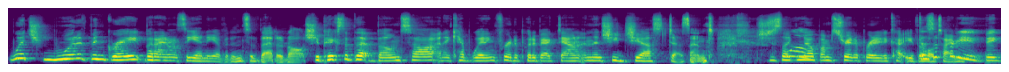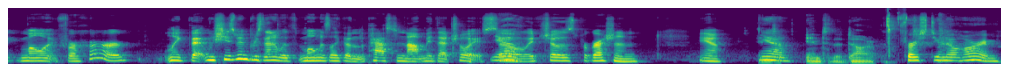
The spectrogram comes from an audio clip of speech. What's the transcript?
which would have been great, but I don't see any evidence of that at all. She picks up that bone saw, and I kept waiting for her to put it back down, and then she just doesn't. She's just like, Well, nope, I'm straight up ready to cut you the That's whole a time. pretty big moment for her. Like that, I mean, she's been presented with moments like that in the past and not made that choice. So Yeah. it shows progression. Yeah. yeah. Into the dark. First, do no harm.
